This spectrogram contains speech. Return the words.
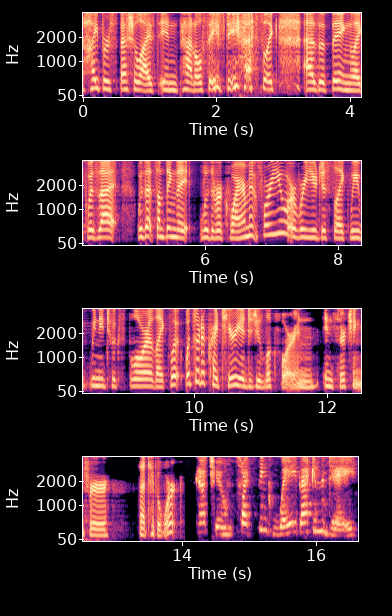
hyper specialized in paddle safety as like as a thing? Like was that was that something that was a requirement for you or were you just like we we need to explore like what what sort of criteria did you look for in in searching for that type of work? Got you. So i think way back in the day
